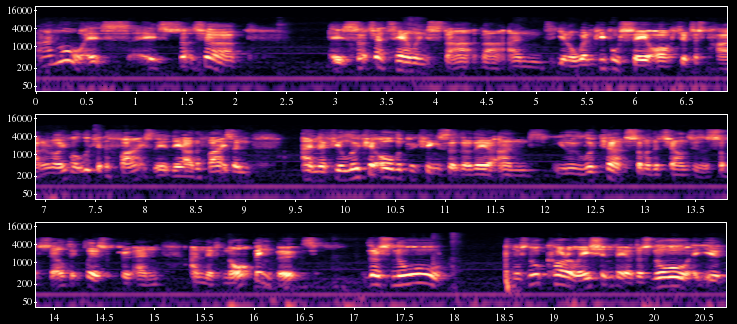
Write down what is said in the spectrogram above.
I know it's it's such a it's such a telling stat that, and you know, when people say, "Oh, you're just paranoid," well, look at the facts. They, they are the facts, and and if you look at all the bookings that are there, and you look at some of the challenges that some Celtic players have put in, and they've not been booked, there's no there's no correlation there. There's no you,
